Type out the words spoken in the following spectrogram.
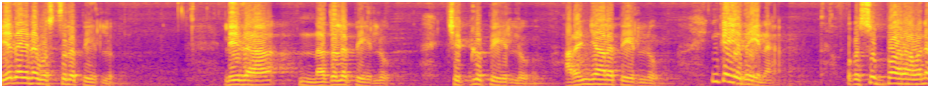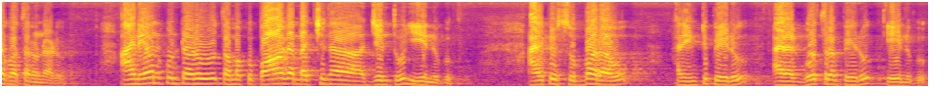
ఏదైనా వస్తువుల పేర్లు లేదా నదుల పేర్లు చెట్ల పేర్లు అరణ్యాల పేర్లు ఇంకా ఏదైనా. ఒక సుబ్బారావు అని ఒక అతను ఉన్నాడు. ఆయన ఏమనుకుంటాడు? తమకు బాగా నచ్చిన జంతువు ఏనుగు. ఆయన పేరు సుబ్బారావు ఆయన ఇంటి పేరు ఆయన గోత్రం పేరు ఏనుగు.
